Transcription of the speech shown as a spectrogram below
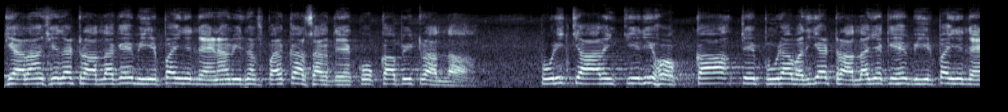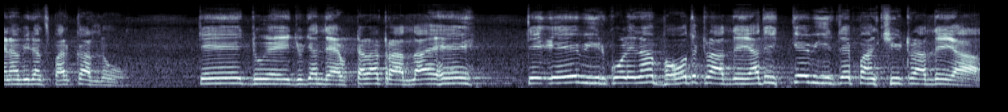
11 ਛੇ ਦਾ ਟਰਾਲਾ ਕੇ ਵੀਰ ਭਾਈ ਨੇ ਲੈਣਾ, ਵੀਰ ਨਾਲ ਸੰਪਰਕ ਕਰ ਸਕਦੇ ਆ, ਕੋਕਾ ਵੀ ਟਰਾਲਾ। ਪੂਰੀ 4 ਇੰਚੀ ਦੀ ਹੋਕਾ ਤੇ ਪੂਰਾ ਵਧੀਆ ਟਰਾਲਾ ਜੇ ਕਿਸੇ ਵੀਰ ਭਾਈ ਨੇ ਲੈਣਾ, ਵੀਰ ਨਾਲ ਸੰਪਰਕ ਕਰ ਲਓ। ਤੇ ਦੂਏ, ਦੂਜਾ ਲੈਫਟ ਵਾਲਾ ਟਰਾਲਾ ਇਹ ਤੇ ਇਹ ਵੀਰ ਕੋਲੇ ਨਾ ਬਹੁਤ ਟਰਾਲੇ ਆ ਤੇ ਇੱਕੇ ਵੀਰ ਦੇ ਪੰਜ ਛੇ ਟਰਾਲੇ ਆ।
